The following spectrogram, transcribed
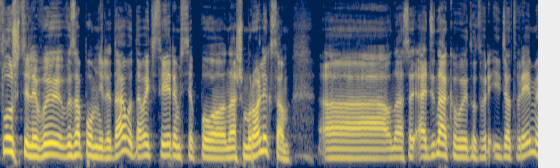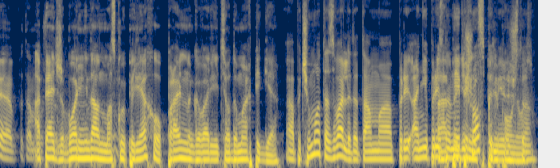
слушатели, вы, вы запомнили, да? Вот давайте сверимся по нашим роликсам. А, у нас одинаково идут, вр- идет время, потому Опять что... же, Боря недавно в Москву переехал, правильно говорить, Одемар Пиге. А почему отозвали-то? Там а, при- они признаны пепельница дешевками или что?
